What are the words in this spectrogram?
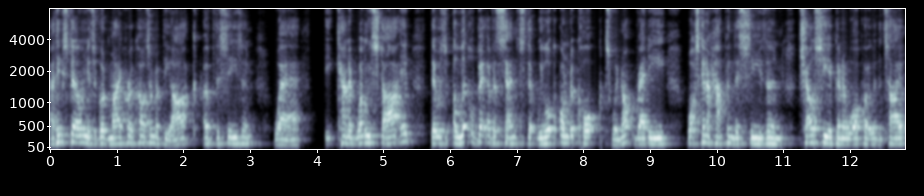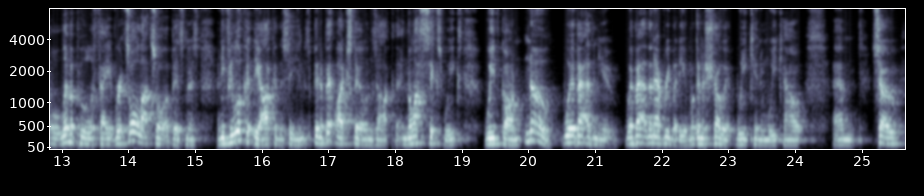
I think Sterling is a good microcosm of the arc of the season where it kind of when we started, there was a little bit of a sense that we look undercooked. We're not ready. What's going to happen this season? Chelsea are going to walk away with the title. Liverpool are favourites. All that sort of business. And if you look at the arc of the season, it's been a bit like Sterling's arc. That in the last six weeks we've gone, no, we're better than you. We're better than everybody, and we're going to show it week in and week out. Um, so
